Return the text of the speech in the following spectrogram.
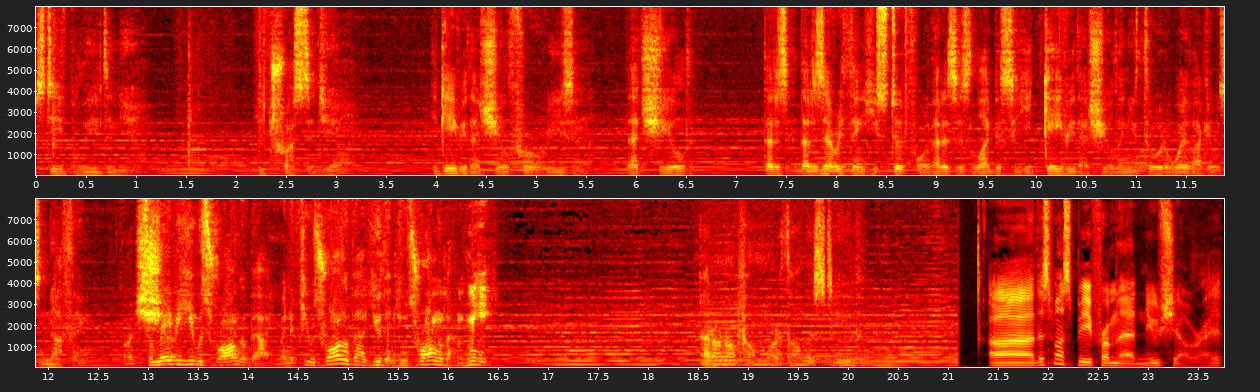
Steve believed in you. He trusted you. He gave you that shield for a reason. That shield, that is that is everything he stood for. That is his legacy. He gave you that shield and you threw it away like it was nothing. So maybe he was wrong about you. And if he was wrong about you, then he was wrong about me. I don't know if I'm worth all this, Steve. Uh, this must be from that new show, right?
